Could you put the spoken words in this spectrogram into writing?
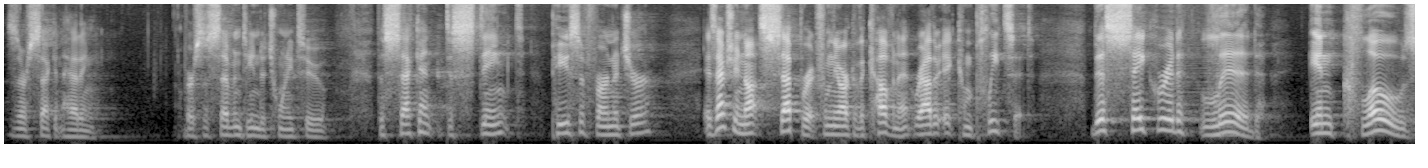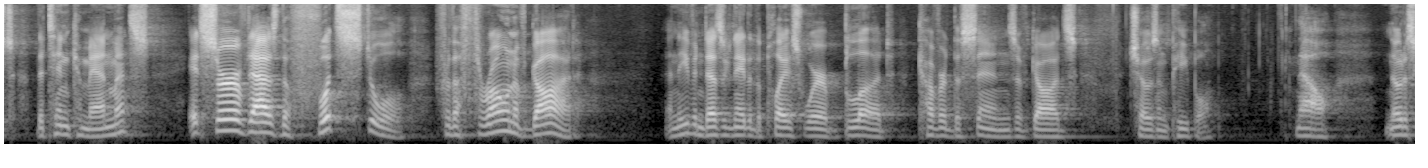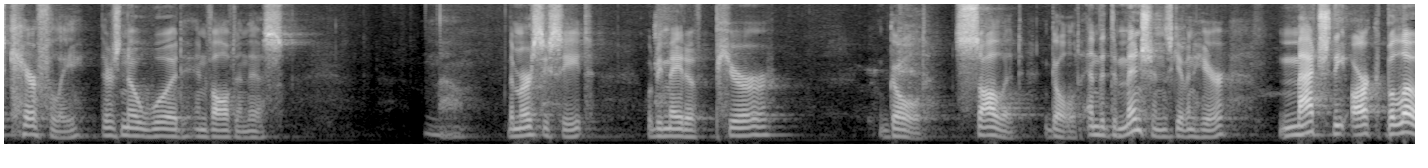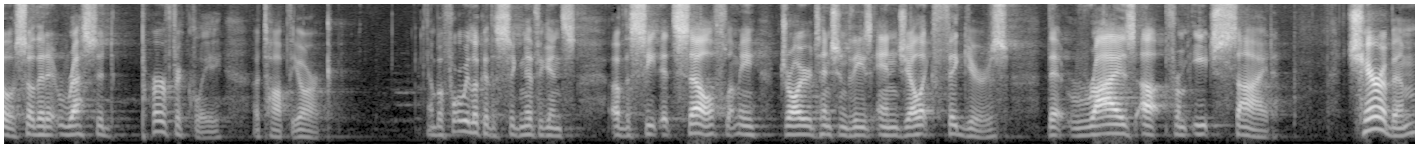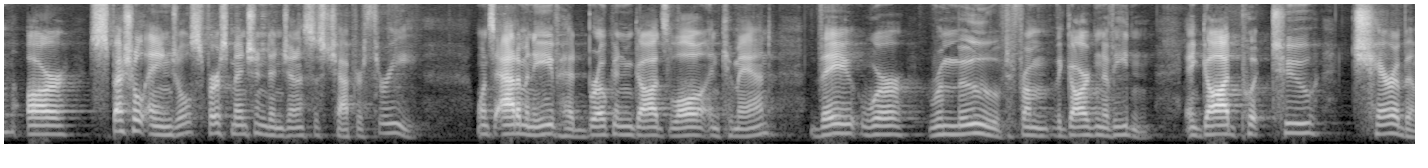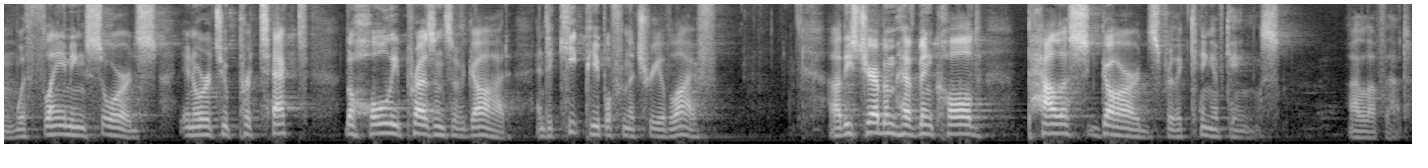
This is our second heading, verses 17 to 22. The second distinct piece of furniture is actually not separate from the Ark of the Covenant, rather, it completes it. This sacred lid enclosed the Ten Commandments. It served as the footstool for the throne of God and even designated the place where blood covered the sins of God's chosen people. Now, notice carefully, there's no wood involved in this. No. The mercy seat would be made of pure gold, solid gold. And the dimensions given here match the ark below so that it rested perfectly atop the ark. Now, before we look at the significance of the seat itself, let me draw your attention to these angelic figures that rise up from each side. Cherubim are special angels, first mentioned in Genesis chapter 3. Once Adam and Eve had broken God's law and command, they were removed from the Garden of Eden. And God put two cherubim with flaming swords in order to protect the holy presence of God and to keep people from the tree of life. Uh, these cherubim have been called palace guards for the King of Kings. I love that.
